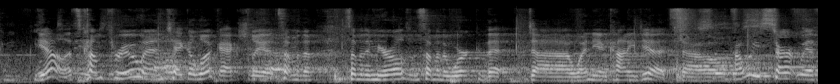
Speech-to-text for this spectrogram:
can yeah, let's come through and take a look actually at some of the some of the murals and some of the work that uh, Wendy and Connie did. So, so how about we start with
